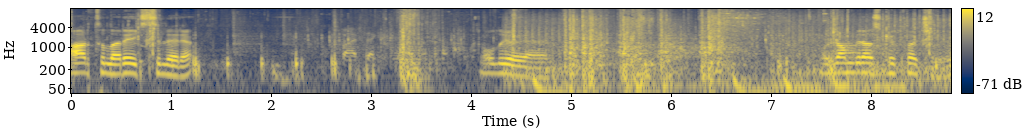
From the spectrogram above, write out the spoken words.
artıları, eksileri 5 seconds left. oluyor yani. Hocam biraz kötü açılıyor.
